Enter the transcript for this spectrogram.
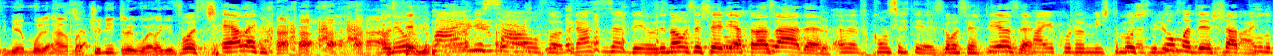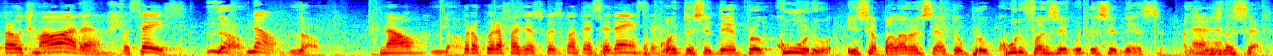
E minha mulher. A Matilde entregou, ela que foi. Você, ela... Meu pai me salva, graças a Deus. Senão você seria atrasada? Ah, Com certeza. Com certeza? Meu pai economista maravilhoso. Costuma deixar tudo para a última hora? Vocês? Não. Não. Não. Não? Não. Procura fazer as coisas com antecedência? Com antecedência, procuro. Isso é a palavra certa. Eu procuro fazer com antecedência. Às vezes dá certo.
